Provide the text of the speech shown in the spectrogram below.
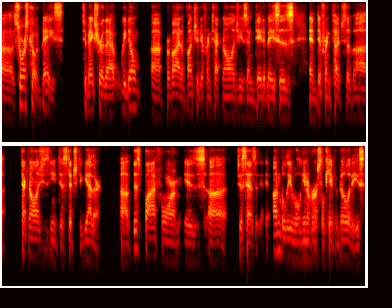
uh, source code base to make sure that we don't uh, provide a bunch of different technologies and databases and different types of uh, technologies you need to stitch together. Uh, this platform is just has unbelievable universal capabilities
